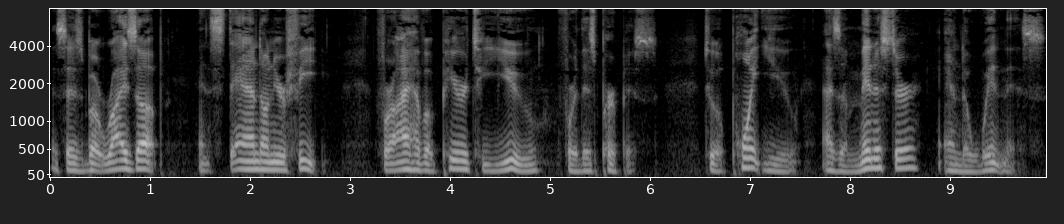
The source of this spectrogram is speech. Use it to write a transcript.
It says, But rise up and stand on your feet, for I have appeared to you for this purpose, to appoint you as a minister and a witness,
